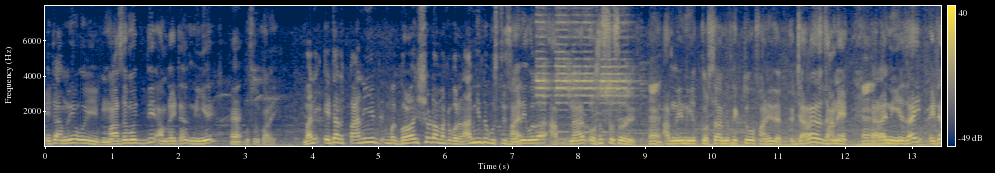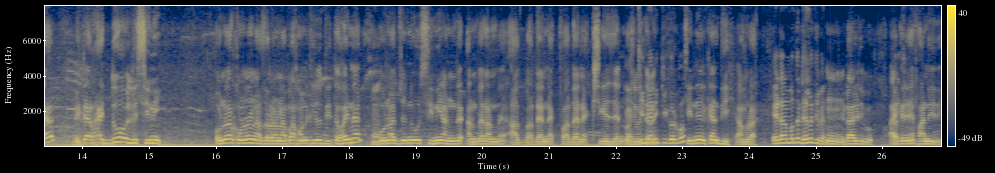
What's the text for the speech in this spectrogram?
এটা আপনি ওই মাঝে মধ্যে আমরা এটা নিয়ে হ্যাঁ। গোসল করাই। মানে এটার পানির রহস্যটা আমাকে বলেন আমি কিন্তু বুঝতেছি। পানিগুলো আপনার অসুস্থ শরীর। হ্যাঁ। আপনি নিয়ত করছেন আমি একটু পানি দেন। যারা জানে হ্যাঁ। তারা নিয়ে যায়। এটা এটার খাদ্য চিনি। ওনার কোনো নাজারানা বা কোনো কিছু দিতে হয় না। হ্যাঁ। ওনার জন্য ওই চিনি আনবে আনবেন আনবে আধ বা দেন এক পা দেন এক কেজি দেন হ্যাঁ। কি করব? চিনি ওইখানে দিই আমরা। এটার মধ্যে ঢেলে দিবেন? হুম ডাল দিব। আগে নিয়ে পানি দিই।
